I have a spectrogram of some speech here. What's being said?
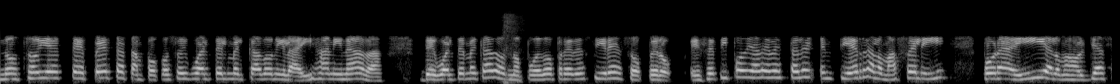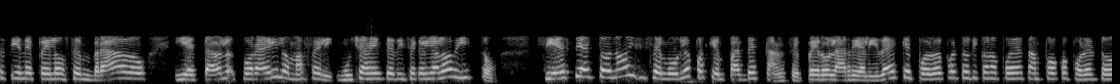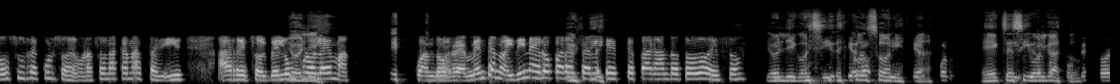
no soy este experta, tampoco soy Walter Mercado ni la hija ni nada de Walter Mercado, no puedo predecir eso, pero ese tipo ya debe estar en- tierra lo más feliz por ahí, a lo mejor ya se tiene pelo sembrado y está por ahí lo más feliz. Mucha gente dice que ya lo ha visto. Si es cierto o no, y si se murió, pues que en paz descanse. Pero la realidad es que el pueblo de Puerto Rico no puede tampoco poner todos sus recursos en una sola canasta y ir a resolver un problema cuando realmente no hay dinero para estar este, pagando todo eso. Georgie, coincides Difiero- con Sonia. por- Es excesivo el gasto. completo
